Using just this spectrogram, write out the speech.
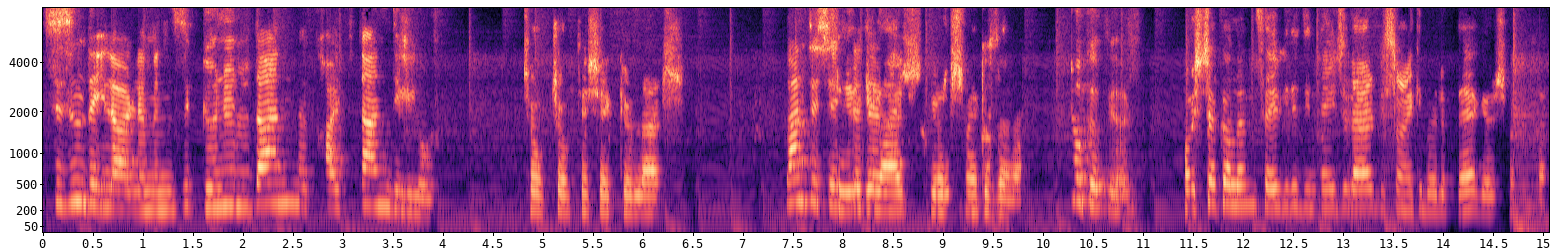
sizin de ilerlemenizi gönülden ve kalpten diliyorum. Çok çok teşekkürler. Ben teşekkür Sevgiler, ederim. Sevgiler, görüşmek üzere. Çok öpüyorum. Hoşçakalın sevgili dinleyiciler. Bir sonraki bölümde görüşmek üzere.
